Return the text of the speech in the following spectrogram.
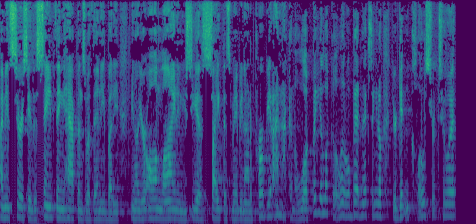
I mean, seriously, the same thing happens with anybody. You know, you're online and you see a site that's maybe not appropriate. I'm not going to look, but you look a little bit. Next thing you know, you're getting closer to it.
